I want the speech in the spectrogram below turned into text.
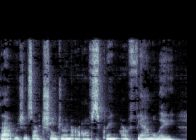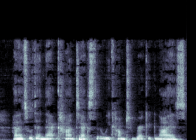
that which is our children, our offspring, our family. And it's within that context that we come to recognize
